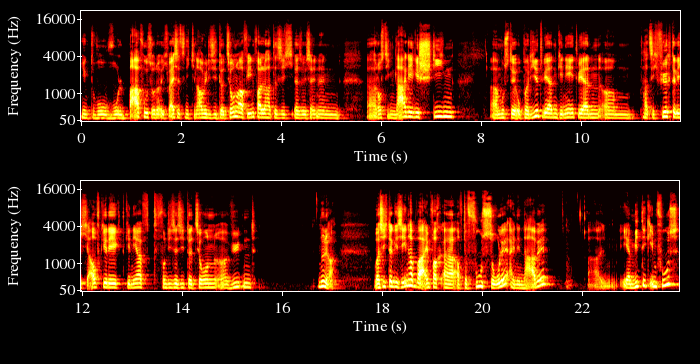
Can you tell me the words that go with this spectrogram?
irgendwo wohl barfuß oder ich weiß jetzt nicht genau, wie die Situation war. Auf jeden Fall hat er sich, also ist er in einen äh, rostigen Nagel gestiegen, äh, musste operiert werden, genäht werden, ähm, hat sich fürchterlich aufgeregt, genervt von dieser Situation, äh, wütend. Nun ja, was ich da gesehen habe, war einfach äh, auf der Fußsohle eine Narbe, äh, eher mittig im Fuß,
